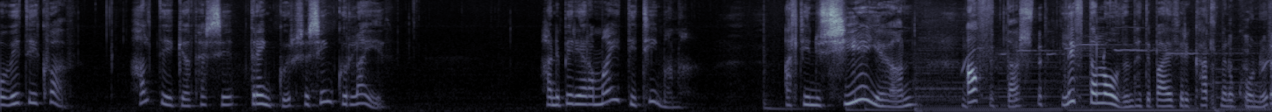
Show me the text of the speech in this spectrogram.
Og vitið þið hvað? Haldið ekki að þessi drengur sem syngur lagið, hann er byrjar að mæti í tímana. Allt í hennu sé ég hann aftast, lifta lóðum, þetta er bæði fyrir kallmenn og konur,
